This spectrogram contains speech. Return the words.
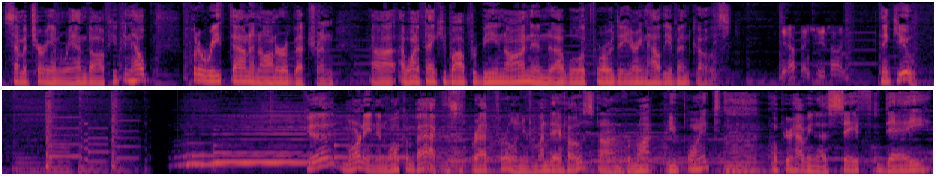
Cemetery in Randolph, you can help put a wreath down and honor of a veteran. Uh, I want to thank you, Bob, for being on, and uh, we'll look forward to hearing how the event goes. Yeah, thanks for your time. Thank you. Good morning and welcome back. This is Brad Ferland, your Monday host on Vermont Viewpoint. Hope you're having a safe day.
